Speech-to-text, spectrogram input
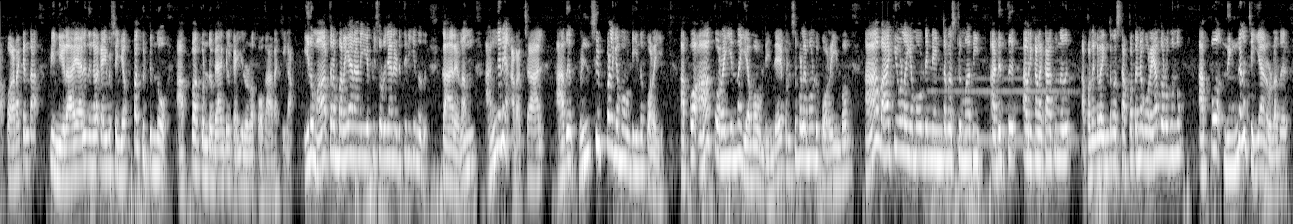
അപ്പോൾ അടയ്ക്കണ്ട. പിന്നീടായാലും നിങ്ങളുടെ കൈവശം എപ്പോൾ കിട്ടുന്നോ അപ്പം കൊണ്ട് ബാങ്കിൽ കയ്യിലുള്ള തുക അടയ്ക്കുക. ഇത് മാത്രം പറയാനാണ് ഈ എപ്പിസോഡ് ഞാൻ എടുത്തിരിക്കുന്നത്. കാരണം അങ്ങനെ അടച്ചാൽ അത് പ്രിൻസിപ്പൽ എമൗണ്ടിൽ നിന്ന് കുറയും. അപ്പോൾ ആ കുറയുന്ന എമൗണ്ടിന്റെ പ്രിൻസിപ്പൽ എമൗണ്ട് കുറയുമ്പം ആ ബാക്കിയുള്ള എമൗണ്ടിന്റെ ഇൻട്രസ്റ്റ് മതി അടുത്ത് അവർ കണക്കാക്കുന്നത്. അപ്പോൾ നിങ്ങളുടെ ഇൻട്രസ്റ്റ് അപ്പം തന്നെ കുറയാൻ തുടങ്ങുന്നു. അപ്പോൾ നിങ്ങൾ ചെയ്യാനുള്ളത്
